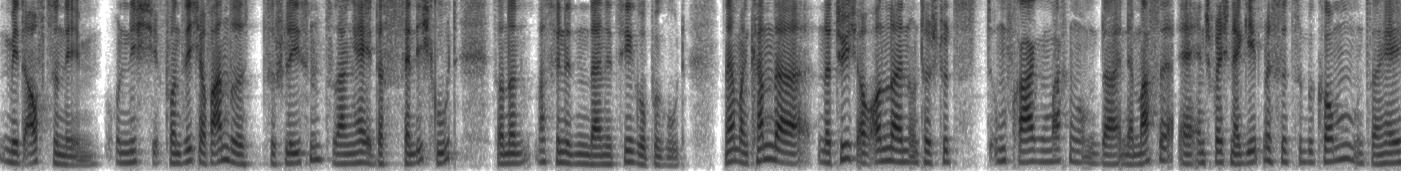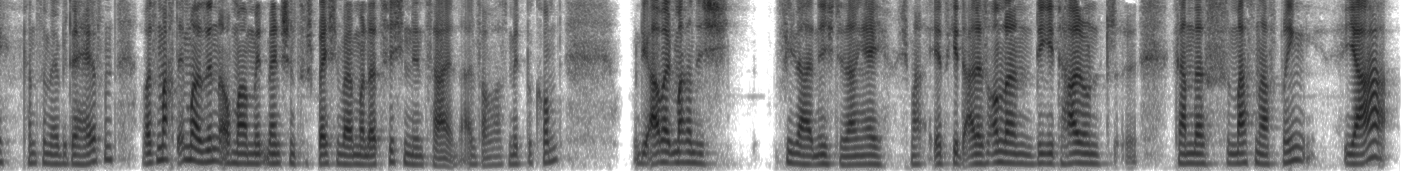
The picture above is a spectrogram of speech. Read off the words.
mit aufzunehmen und nicht von sich auf andere zu schließen, zu sagen, hey, das fände ich gut, sondern was findet denn deine Zielgruppe gut? Na, man kann da natürlich auch online unterstützt Umfragen machen, um da in der Masse äh, entsprechende Ergebnisse zu bekommen und sagen, hey, kannst du mir bitte helfen? Aber es macht immer Sinn, auch mal mit Menschen zu sprechen, weil man da zwischen den Zahlen einfach was mitbekommt. Und die Arbeit machen sich viele halt nicht, die sagen, hey, ich mach, jetzt geht alles online, digital und äh, kann das massenhaft bringen. Ja,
